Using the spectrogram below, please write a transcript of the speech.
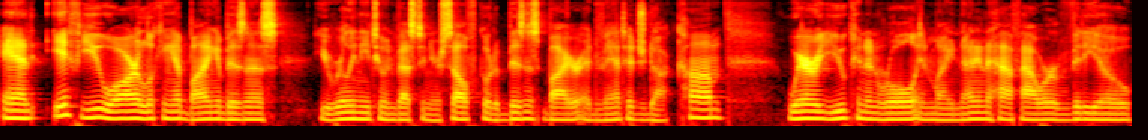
And if you are looking at buying a business, you really need to invest in yourself. Go to businessbuyeradvantage.com where you can enroll in my nine and a half hour video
